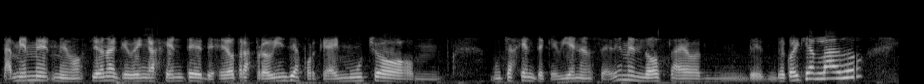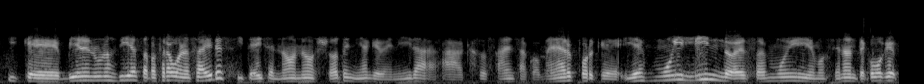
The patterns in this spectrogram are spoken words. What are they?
también me, me emociona que venga gente desde otras provincias porque hay mucho mm, mucha gente que viene, no sé, de Mendoza, eh, de, de cualquier lado y que vienen unos días a pasar a Buenos Aires y te dicen, no, no, yo tenía que venir a, a Casa Sáenz a comer porque, y es muy lindo eso, es muy emocionante. Como que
